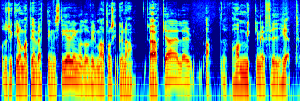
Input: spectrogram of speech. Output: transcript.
och då tycker de att det är en vettig investering och då vill man att de ska kunna öka eller ja, ha mycket mer frihet.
